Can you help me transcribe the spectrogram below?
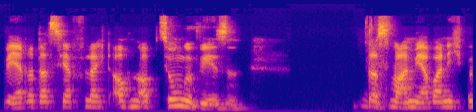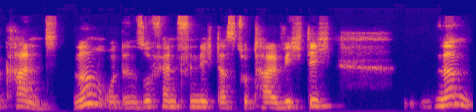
wäre das ja vielleicht auch eine Option gewesen. Das war mir aber nicht bekannt. Ne? Und insofern finde ich das total wichtig, ne,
